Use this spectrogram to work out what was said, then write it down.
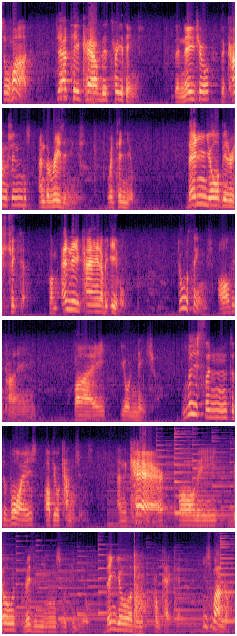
So what? Just take care of the three things the nature, the conscience, and the reasonings within you. Then you'll be restricted from any kind of evil. Do things all the time by your nature. Listen to the voice of your conscience and care for the good reasonings within you. Then you will be protected. It's wonderful.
